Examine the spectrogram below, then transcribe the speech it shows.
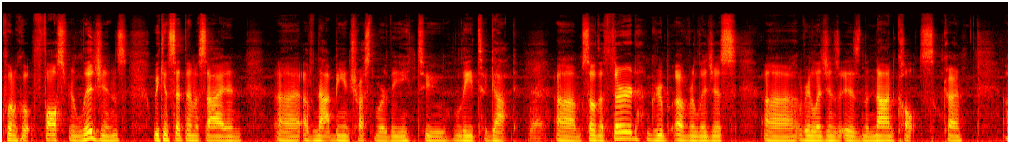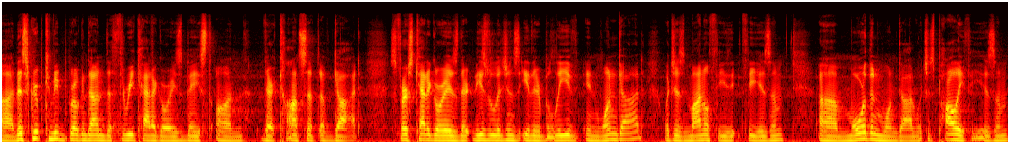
"quote unquote" false religions, we can set them aside and uh, of not being trustworthy to lead to God. Right. Um, so the third group of religious uh, religions is the non-cults. Okay, Uh, this group can be broken down into three categories based on their concept of God. So first category is that these religions either believe in one God, which is monotheism, um, more than one God, which is polytheism,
